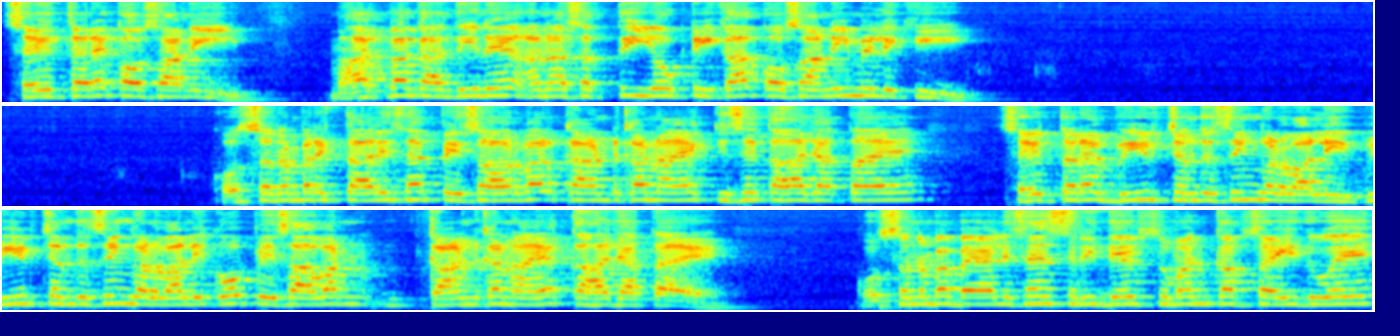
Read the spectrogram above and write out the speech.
सही उत्तर है कौसानी। महात्मा गांधी ने अनाशक्ति योग टीका कौसानी में लिखी। क्वेश्चन नंबर इकतालीस है, पेशावर कांड का नायक किसे कहा जाता है? सही उत्तर है वीर चंद्र सिंह गढ़वाली। वीर चंद्र सिंह गढ़वाली को पेशावर कांड का नायक कहा जाता है। क्वेश्चन नंबर बयालीस है, श्रीदेव सुमन कब शहीद हुए?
